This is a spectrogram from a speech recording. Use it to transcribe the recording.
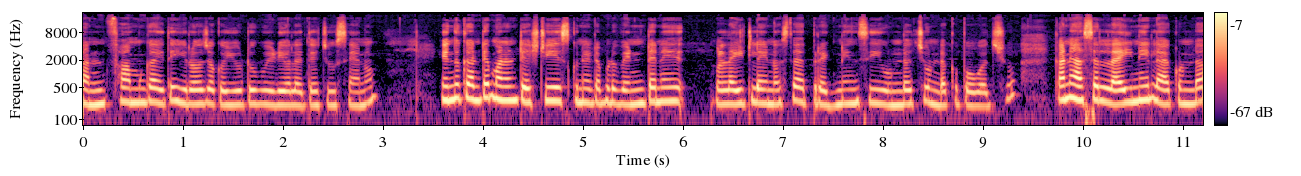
కన్ఫామ్గా అయితే ఈరోజు ఒక యూట్యూబ్ వీడియోలో అయితే చూశాను. ఎందుకంటే మనం టెస్ట్ చేసుకునేటప్పుడు వెంటనే లైట్ లైన్ వస్తే అది ప్రెగ్నెన్సీ ఉండొచ్చు ఉండకపోవచ్చు. కానీ అసలు లైనే లేకుండా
